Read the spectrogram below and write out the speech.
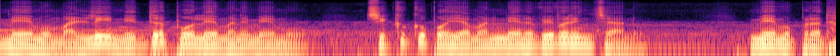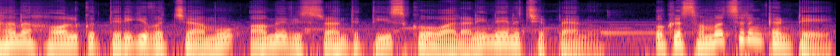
మేము మళ్ళీ నిద్రపోలేమని మేము చిక్కుకుపోయామని నేను వివరించాను. మేము ప్రధాన హాల్కు తిరిగి వచ్చాము ఆమె విశ్రాంతి తీసుకోవాలని నేను చెప్పాను. ఒక సంవత్సరం కంటే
